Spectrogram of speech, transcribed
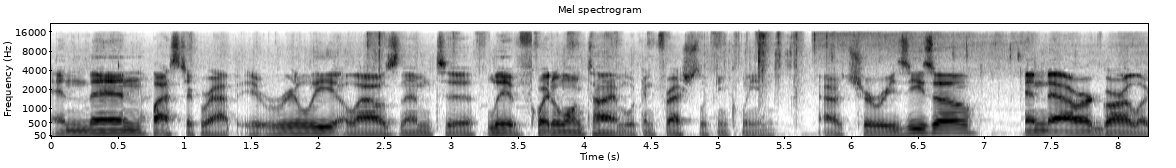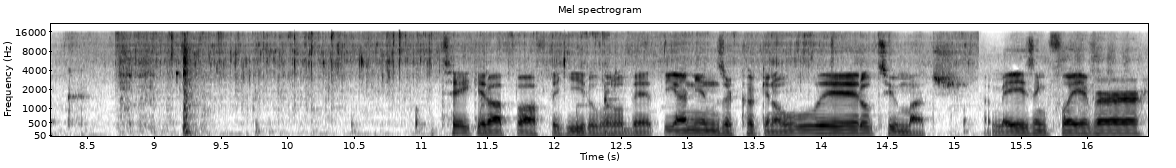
and then plastic wrap. It really allows them to live quite a long time, looking fresh, looking clean. Our chorizo and our garlic. Take it up off the heat a little bit. The onions are cooking a little too much. Amazing flavor,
